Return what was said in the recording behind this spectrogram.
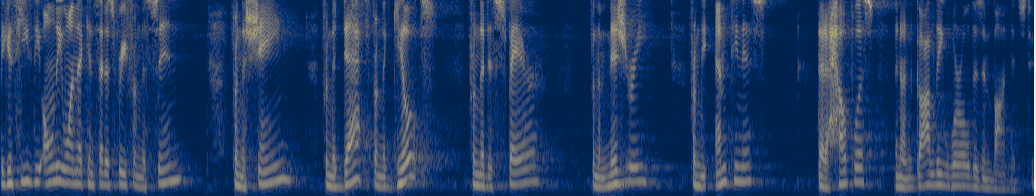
because he's the only one that can set us free from the sin, from the shame, from the death, from the guilt, from the despair, from the misery, from the emptiness that a helpless and ungodly world is in bondage to.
